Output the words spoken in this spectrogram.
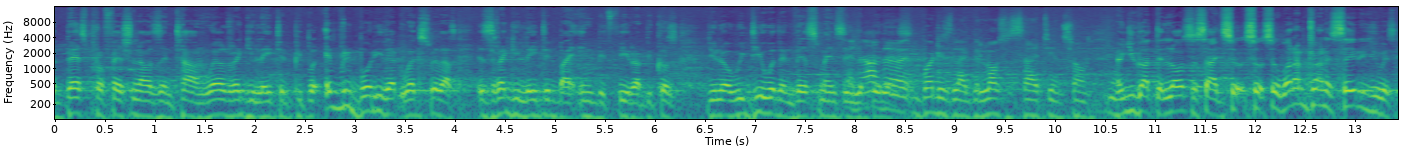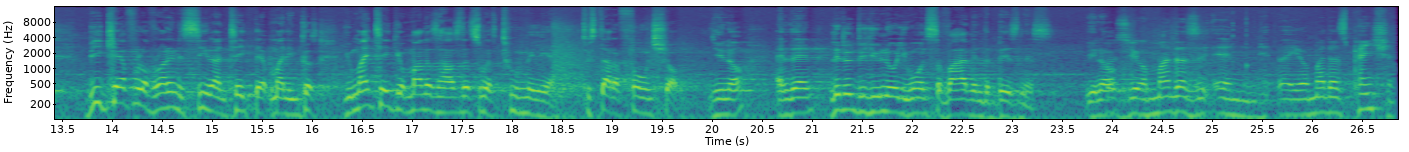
the best professionals in town, well regulated people. Everybody that works with us is regulated by NBFIRA because, you know, we deal with investments in and the business. other bodies like the Law Society and so on. And you got the law society. So, so, so what I'm trying to say to you is, be careful of running the scene and take that money because you might take your mother's house that's worth two million to start a phone shop, you know, and then little do you know you won't survive in the business, you know, Because your mother's and uh, your mother's pension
